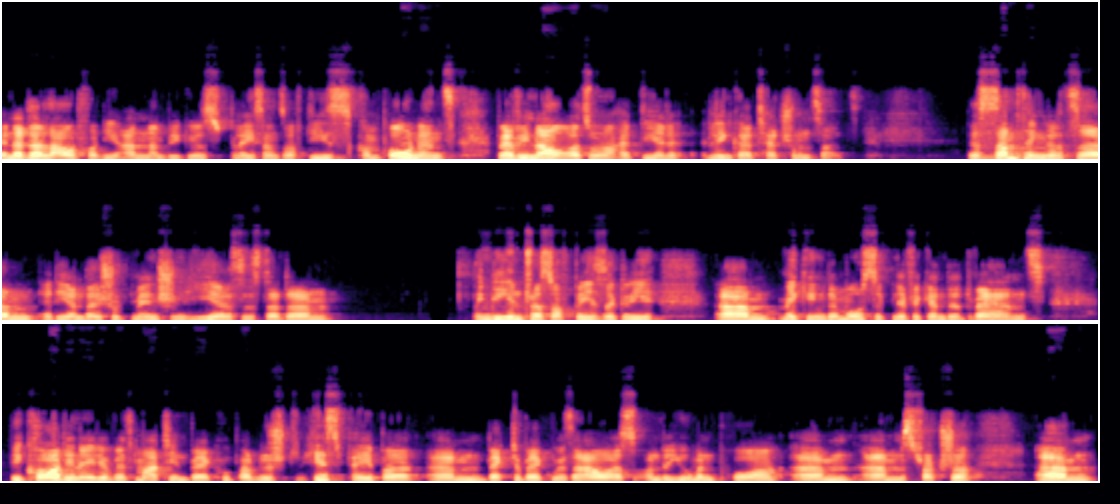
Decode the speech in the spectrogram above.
And that allowed for the unambiguous placements of these components, where we now also had the linker attachment sites. There's something that's um, at the end I should mention here is, is that um, in the interest of basically um, making the most significant advance, we coordinated with Martin Beck, who published his paper um, back to back with ours on the human pore um, um, structure, um,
